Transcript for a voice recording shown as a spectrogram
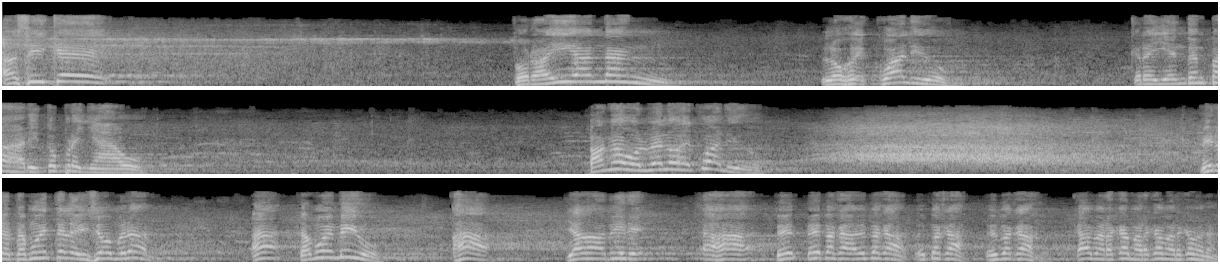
Así que por ahí andan los escuálidos creyendo en pajaritos preñados. ¿Van a volver los escuálidos? Mira, estamos en televisión, ¿verdad? Ah, estamos en vivo. Ajá, ya va, mire. Ajá, ven, ven para acá, ven para acá, ven para acá, ven para acá. Cámara, cámara, cámara, cámara.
